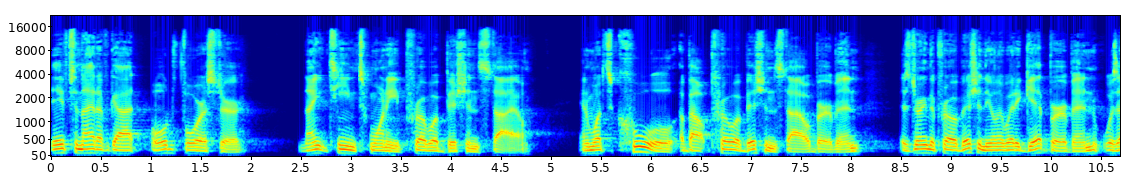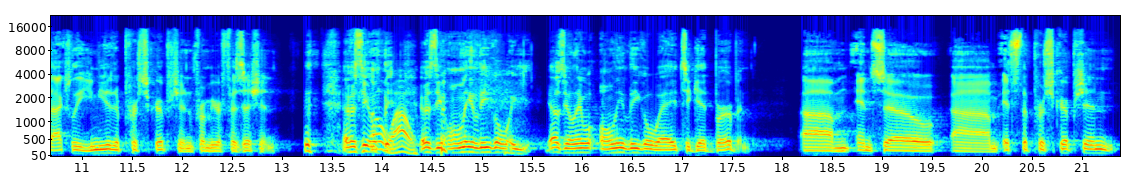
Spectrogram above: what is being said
Dave, tonight I've got Old Forester 1920 Prohibition style. And what's cool about Prohibition style bourbon is during the Prohibition, the only way to get bourbon was actually you needed a prescription from your physician. it was the only, oh, wow. it was the only legal way. That was the only only legal way to get bourbon. Um, and so um, it's the prescription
